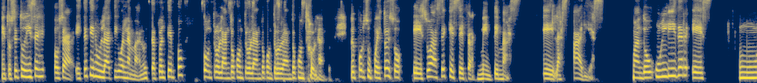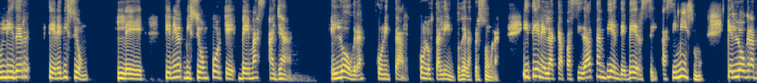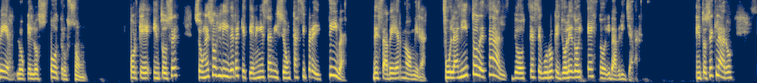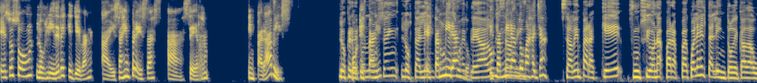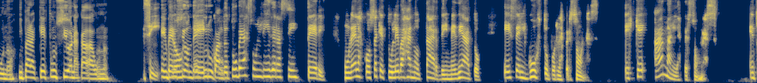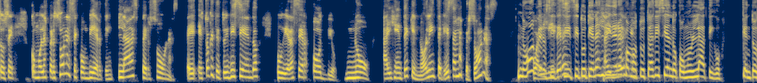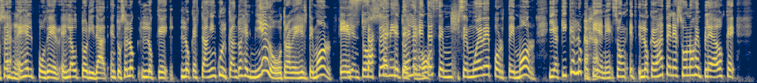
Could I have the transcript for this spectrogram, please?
Entonces tú dices, o sea, este tiene un látigo en la mano, está todo el tiempo controlando, controlando, controlando, controlando. Entonces, por supuesto, eso, eso hace que se fragmente más eh, las áreas. Cuando un líder es un líder tiene visión, le tiene visión porque ve más allá. Él logra conectar con los talentos de las personas y tiene la capacidad también de verse a sí mismo, que logra ver lo que los otros son. Porque entonces son esos líderes que tienen esa visión casi predictiva de saber, no, mira, fulanito de tal, yo te aseguro que yo le doy esto y va a brillar. Entonces, claro, esos son los líderes que llevan a esas empresas a ser imparables. Los que reconocen los talentos están mirando, de sus empleados. Están mirando más allá. Saben para qué funciona, para, cuál es el talento de cada uno y para qué funciona cada uno. Sí, en pero función del eh, grupo. cuando tú veas un líder así, Tere, una de las cosas que tú le vas a notar de inmediato es el gusto por las personas. Es que aman las personas. Entonces, como las personas se convierten, las personas, eh, esto que te estoy diciendo pudiera ser obvio. No, hay gente que no le interesan las personas. No, pero si, si, tú tienes líderes, como tú estás diciendo, con un látigo que entonces es el poder, es la autoridad. Entonces lo, lo, que, lo que están inculcando es el miedo otra vez, el temor. Y entonces, entonces la gente se, se, mueve por temor. Y aquí, ¿qué es lo que tiene? Son, eh, lo que vas a tener son unos empleados que,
